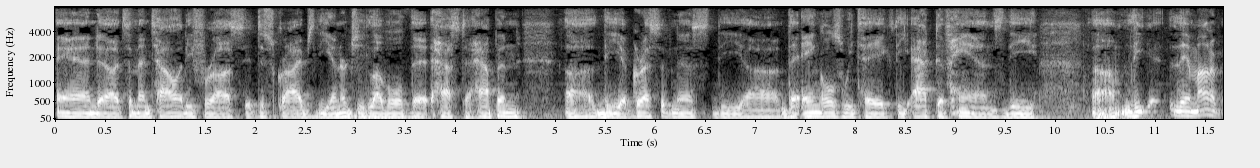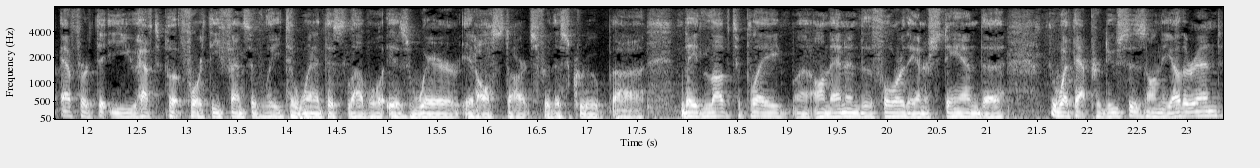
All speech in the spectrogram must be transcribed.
and uh, it's a mentality for us. It describes the energy level that has to happen, uh, the aggressiveness, the uh, the angles we take, the active hands, the um, the the amount of effort that you have to put forth defensively to win at this level is where it all starts for this group. Uh, they love to play uh, on that end of the floor. They understand the what that produces on the other end.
